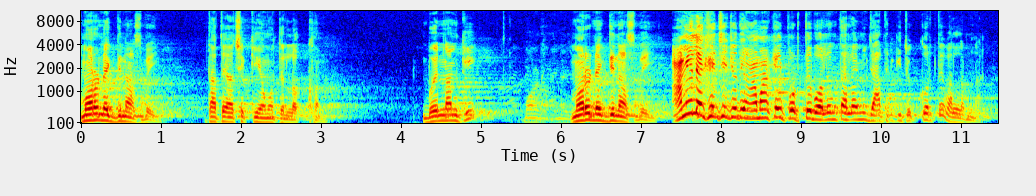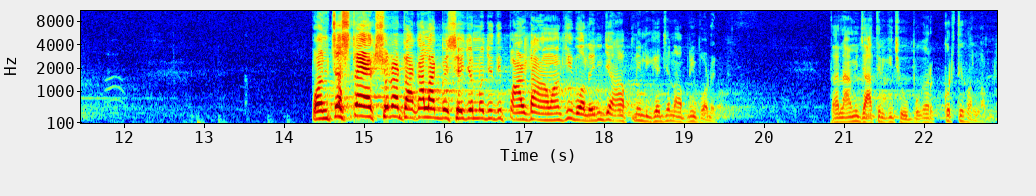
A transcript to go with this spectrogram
মরণ একদিন আসবেই। তাতে আছে কিয়ামতের লক্ষণ। বইয়ের নাম কি? মরণ একদিন আসবেই। আমি লিখেছি যদি আমাকেই পড়তে বলেন, তাহলে আমি জাতির কিছু করতে পারলাম না। পঞ্চাশটা, একশোটা টাকা লাগবে, সেই জন্য যদি পাল্টা আমাকেই বলেন যে আপনি লিখেছেন, আপনি পড়েন। তাহলে আমি জাতির কিছু উপকার করতে পারলাম না।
